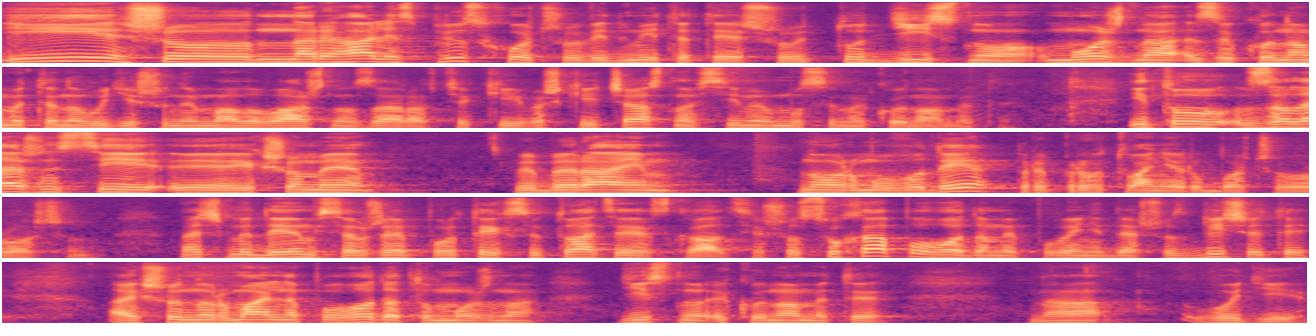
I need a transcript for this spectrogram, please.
І що на Регаліс Плюс хочу відмітити, що тут дійсно можна зекономити на воді, що немаловажно зараз в такий важкий час, на всі ми мусимо економити. І то в залежності, е, якщо ми вибираємо норму води при приготуванні робочого розчину, значить ми дивимося вже по тих ситуаціях, як склалося. Якщо суха погода, ми повинні дещо збільшити, а якщо нормальна погода, то можна дійсно економити на воді.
